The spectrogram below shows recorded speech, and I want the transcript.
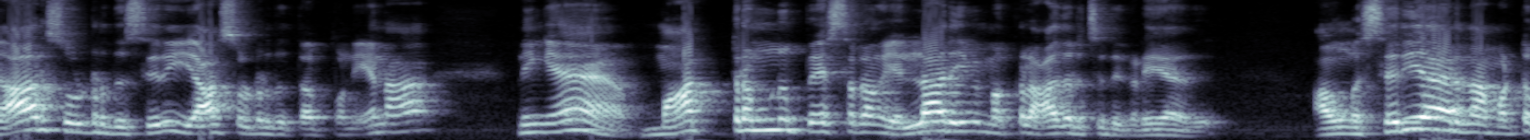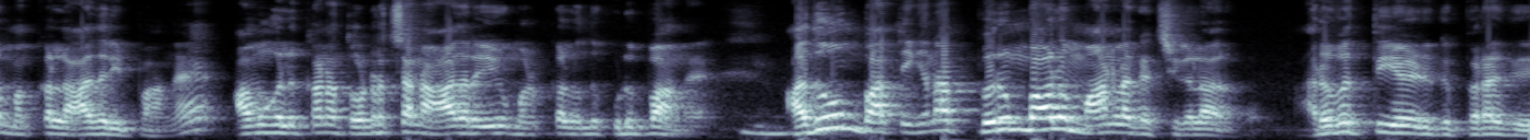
யார் சொல்றது சரி யார் சொல்றது தப்புன்னு. ஏன்னா நீங்க மாற்றம்னு பேசுறவங்க எல்லாரையுமே மக்கள் ஆதரிச்சது கிடையாது. அவங்க சரியா இருந்தா மட்டும் மக்கள் ஆதரிப்பாங்க. அவங்களுக்கான தொடர்ச்சியான ஆதரவையும் மக்கள் வந்து கொடுப்பாங்க. அதுவும் பாத்தீங்கன்னா பெரும்பாலும் மாநில கட்சிகளா இருக்கும். அறுபத்தி ஏழுக்கு பிறகு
